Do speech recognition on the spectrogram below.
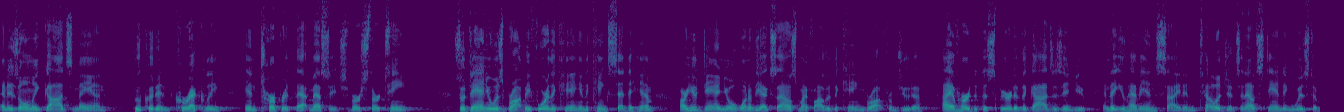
and it is only God's man who could correctly interpret that message. Verse 13. So Daniel was brought before the king, and the king said to him, Are you Daniel, one of the exiles my father the king brought from Judah? I have heard that the spirit of the gods is in you, and that you have insight and intelligence and outstanding wisdom.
